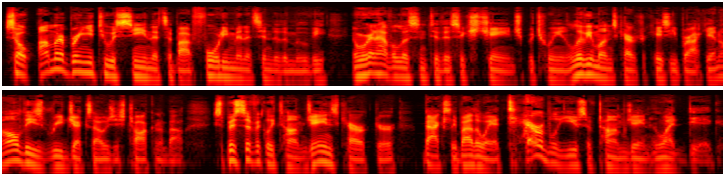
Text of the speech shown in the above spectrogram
So I'm going to bring you to a scene that's about 40 minutes into the movie, and we're going to have a listen to this exchange between Olivia Munn's character, Casey Brackett, and all these rejects I was just talking about, specifically Tom Jane's character, Baxley. By the way, a terrible use of Tom Jane, who I dig.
